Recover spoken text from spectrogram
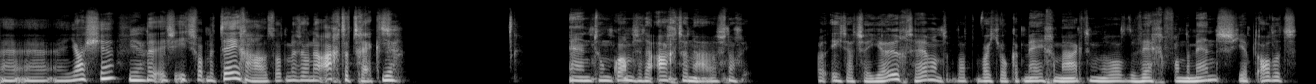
eh, eh, jasje. Ja. Er is iets wat me tegenhoudt, wat me zo naar achter trekt. Ja. En toen kwam ze erachter, nou, dat is nog iets uit zijn jeugd. Hè? Want wat, wat je ook hebt meegemaakt, was altijd de weg van de mens. Je hebt altijd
